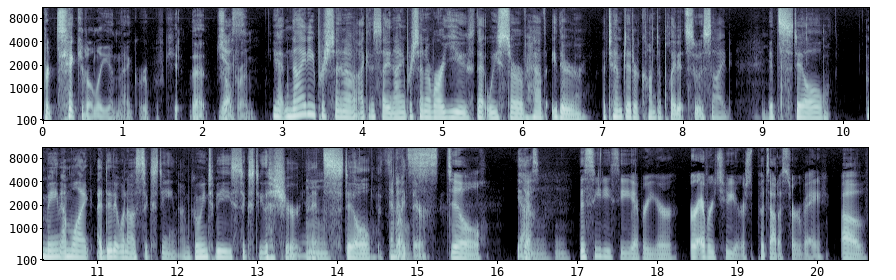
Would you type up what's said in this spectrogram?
particularly in that group of kids, that Yes. children. Yeah, ninety percent of I can say ninety percent of our youth that we serve have either attempted or contemplated suicide. It's still. I mean, I'm like, I did it when I was 16. I'm going to be 60 this year, and it's still It's And right it's there. still Yeah. Yes. the CDC every year or every two years puts out a survey of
